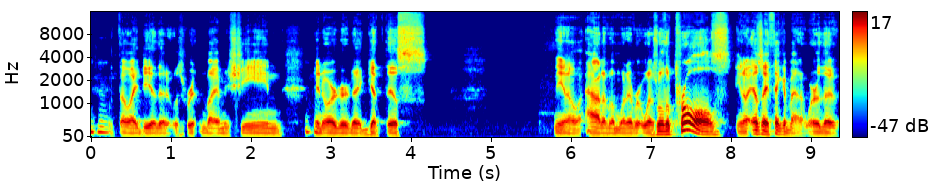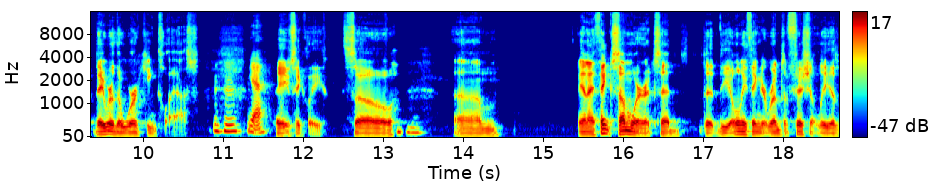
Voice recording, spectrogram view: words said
Mhm. with no idea that it was written by a machine in Mhm. order to get this, you know, out of them, whatever it was. Well, the proles, you know, as I think about it, were the they were the working class Mhm. Yeah. basically. So, Mhm. um, and I think somewhere it said that the only thing that runs efficiently is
